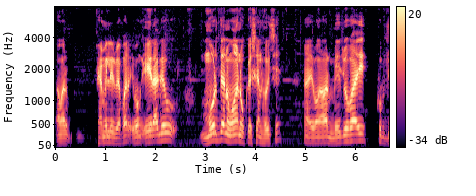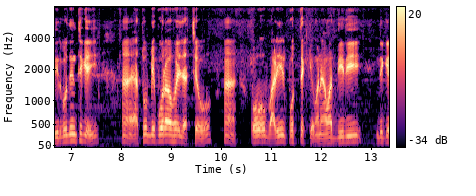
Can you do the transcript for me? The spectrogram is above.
আমার ফ্যামিলির ব্যাপার এবং এর আগেও মোর দ্যান ওয়ান ওকেশন হয়েছে হ্যাঁ এবং আমার মেজো ভাই খুব দীর্ঘদিন থেকেই হ্যাঁ এত বেপরা হয়ে যাচ্ছে ও হ্যাঁ ও বাড়ির প্রত্যেককে মানে আমার দিদি দিকে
